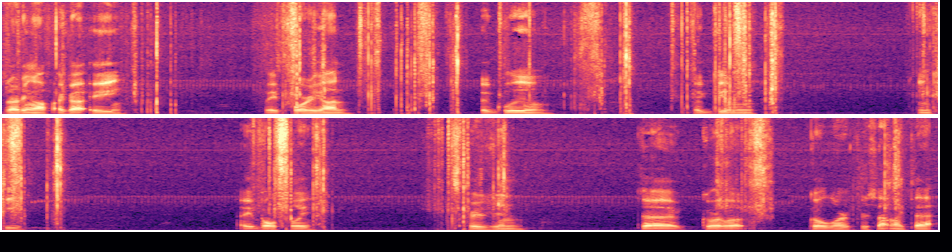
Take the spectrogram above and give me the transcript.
Starting off, I got a Vaporeon, a Gloom, a Goomy, Inky, a Boltoy, Persian, the Golurk or something like that,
